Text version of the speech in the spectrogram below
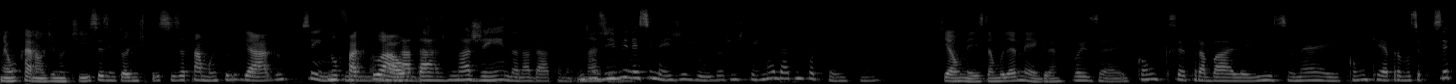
é um canal de notícias, então a gente precisa estar tá muito ligado Sim, no, no factual. Na, na, na, agenda, na data, né? Inclusive, nesse mês de julho, a gente tem uma data importante, né? Que é o mês da Mulher Negra. Pois é. E como que você trabalha isso, né? E como que é para você? Porque você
